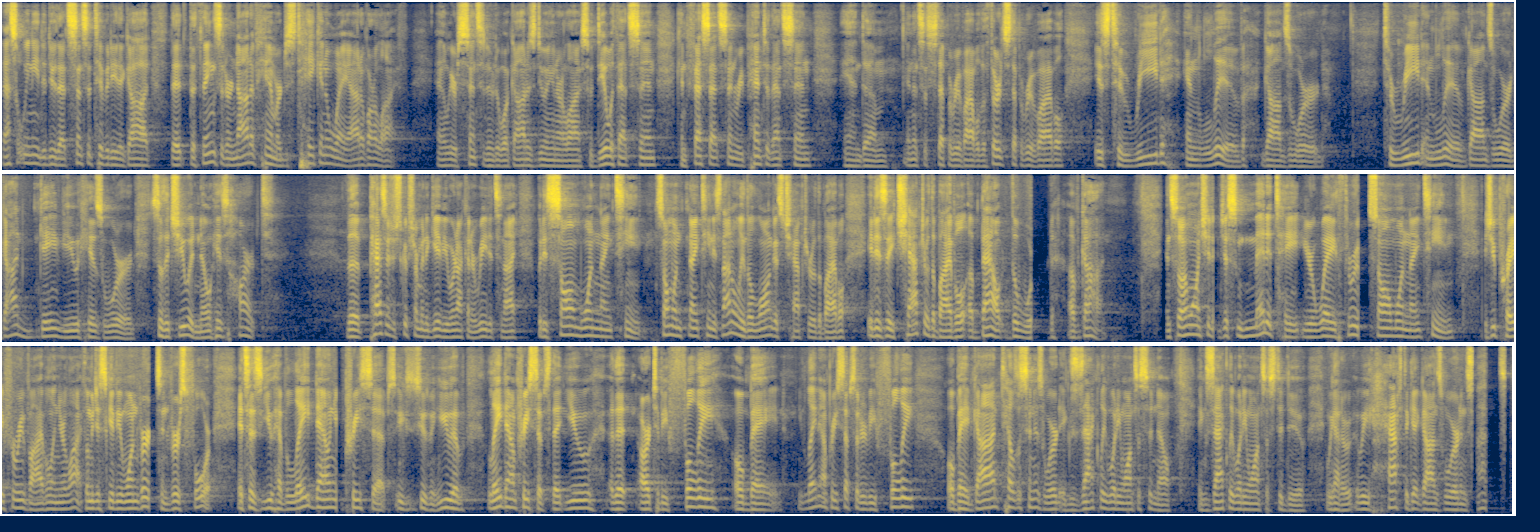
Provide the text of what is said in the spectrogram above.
That's what we need to do, that sensitivity to God, that the things that are not of Him are just taken away out of our life. And we are sensitive to what God is doing in our lives. So deal with that sin, confess that sin, repent of that sin, and, um, and that's a step of revival. The third step of revival is to read and live God's Word. To read and live God's Word. God gave you His Word so that you would know His heart. The passage of scripture I'm going to give you, we're not going to read it tonight, but it's Psalm 119. Psalm 119 is not only the longest chapter of the Bible, it is a chapter of the Bible about the Word of God. And so I want you to just meditate your way through Psalm 119 as you pray for revival in your life. Let me just give you one verse. In verse 4, it says, You have laid down your precepts, excuse me, you have laid down precepts that you that are to be fully obeyed. You lay down precepts that are to be fully obeyed. God tells us in His Word exactly what He wants us to know, exactly what He wants us to do. We, gotta, we have to get God's Word inside us.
